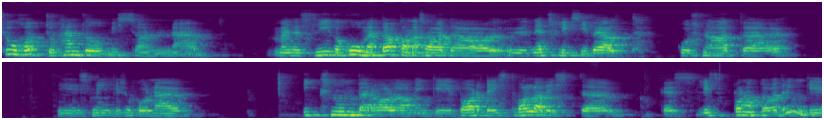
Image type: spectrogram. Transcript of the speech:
Too hot to handle, mis on äh, ma ei tea, siis liiga kuum, et hakkama saada Netflixi pealt, kus nad äh, siis mingisugune X number a la mingi paarteist vallarist, äh, kes lihtsalt panutavad ringi,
